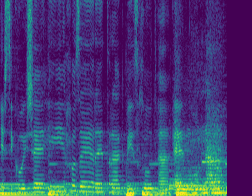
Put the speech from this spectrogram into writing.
יש סיכוי שהיא חוזרת רק בזכות האמונה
